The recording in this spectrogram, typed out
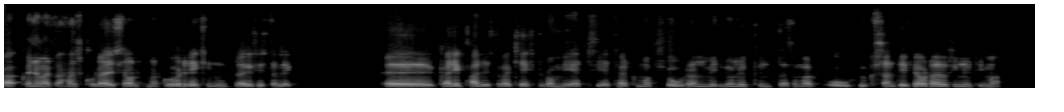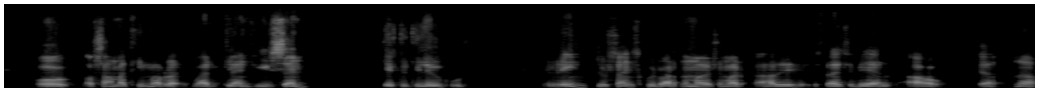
hva, hvernig var þetta hann skoraði sjálfmark og verið ekki nútað í fyrsta leik. Uh, Gary Pallister var keiftur á metfið 2,4 miljónu punta sem var óhugsandi fjárhæðu sínum tíma. Og á sama tíma var Glenn Hughes keiftur til Liverpool reyndur sænskur varnamæður sem var, hafi staðið sér vel á ja, na,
